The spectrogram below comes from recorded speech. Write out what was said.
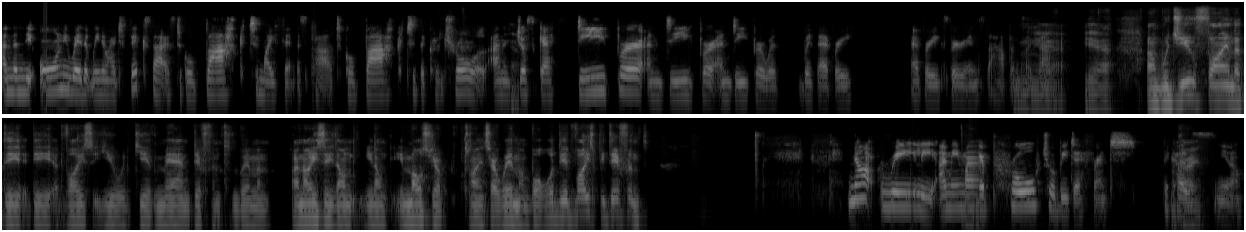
And then the only way that we know how to fix that is to go back to MyFitnessPal, to go back to the control. And it yeah. just gets deeper and deeper and deeper with with every every experience that happens like yeah, that. Yeah. And would you find that the the advice that you would give men different than women? I know you say you don't you don't most of your clients are women, but would the advice be different? Not really. I mean, my approach will be different because okay. you know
